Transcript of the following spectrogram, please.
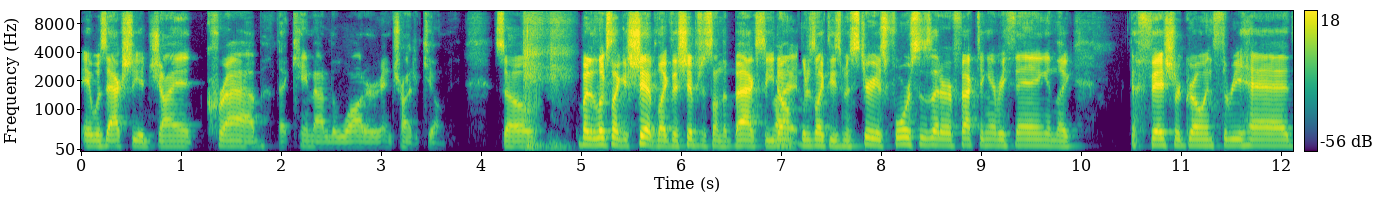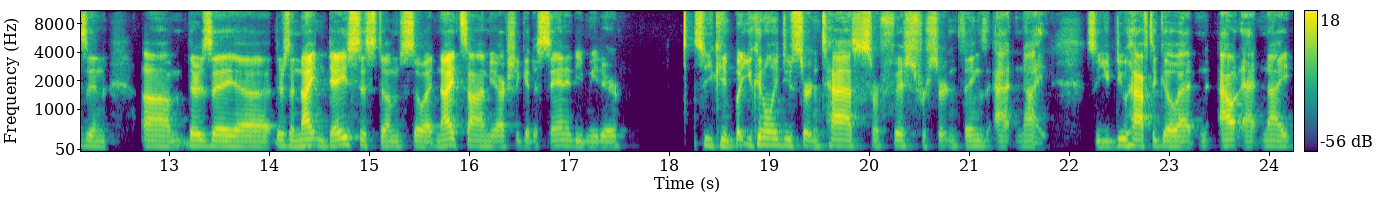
it was actually a giant crab that came out of the water and tried to kill me. So, but it looks like a ship, like the ship's just on the back. So you right. don't. There's like these mysterious forces that are affecting everything, and like the fish are growing three heads, and um, there's a uh, there's a night and day system. So at nighttime, you actually get a sanity meter. So you can, but you can only do certain tasks or fish for certain things at night. So you do have to go at out at night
